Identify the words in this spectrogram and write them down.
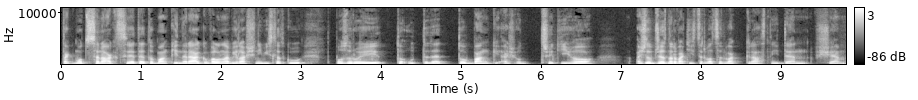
tak moc se na akcie této banky nereagovala na vyhlášení výsledků. Pozoruji to u této banky až od 3 až do března 2022. Krásný den všem.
